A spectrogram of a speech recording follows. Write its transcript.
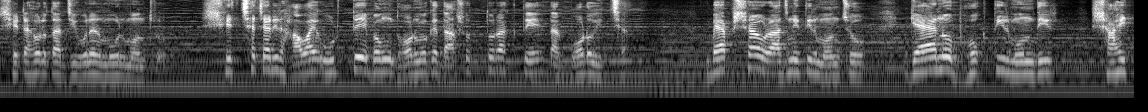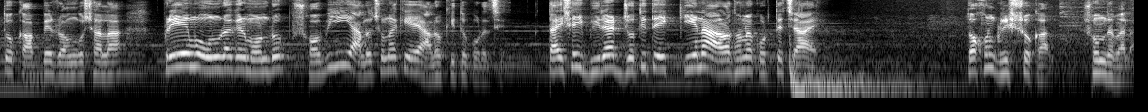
সেটা হলো তার জীবনের মূল মন্ত্র, স্বেচ্ছাচারীর হাওয়ায় উঠতে এবং ধর্মকে দাসত্ব রাখতে তার বড় ইচ্ছা। ব্যবসা ও রাজনীতির মঞ্চ, জ্ঞান ও ভক্তির মন্দির, সাহিত্য, কাব্যের রঙ্গশালা, প্রেম ও অনুরাগের মণ্ডপ সবই আলোচনাকে আলোকিত করেছে। তাই সেই বিরাট জ্যোতিতে কে না আরাধনা করতে চায়? তখন গ্রীষ্মকাল, সন্ধেবেলা।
